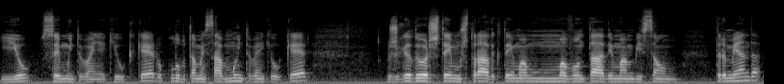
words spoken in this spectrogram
E eu sei muito bem aquilo que quero, o clube também sabe muito bem aquilo que quer. Os jogadores têm mostrado que têm uma, uma vontade e uma ambição tremenda.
